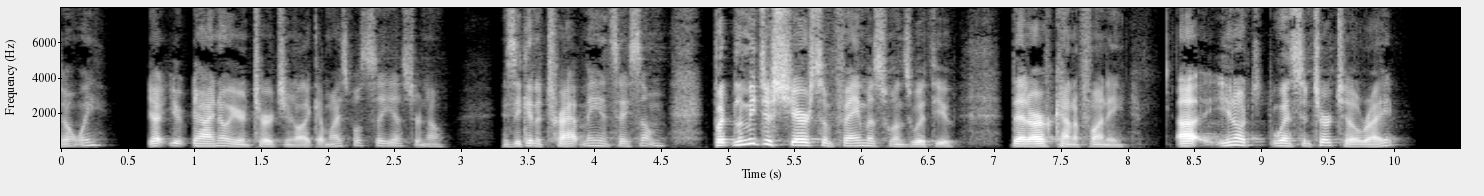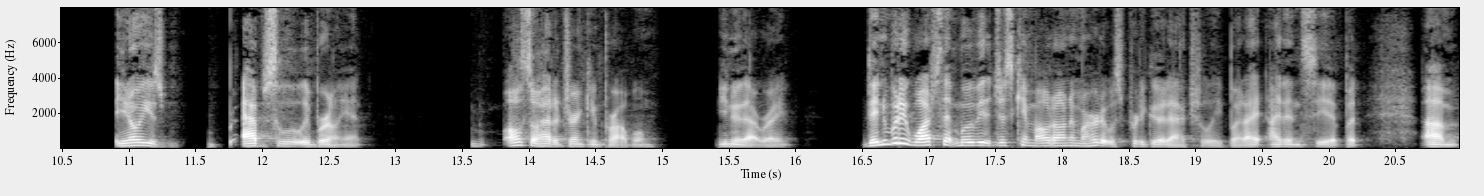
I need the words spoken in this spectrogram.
Don't we? Yeah, yeah, I know you're in church and you're like, am I supposed to say yes or no? Is he going to trap me and say something? But let me just share some famous ones with you that are kind of funny. Uh, you know Winston Churchill, right? You know he was absolutely brilliant. Also had a drinking problem. You knew that, right? Did anybody watch that movie that just came out on him? I heard it was pretty good, actually, but I, I didn't see it. But um,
